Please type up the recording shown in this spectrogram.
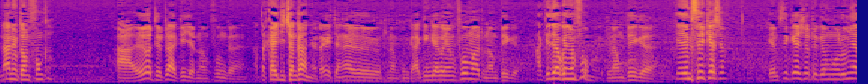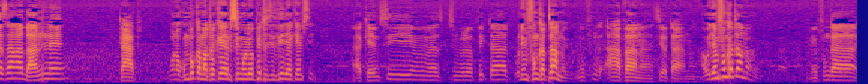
Nani utamfunga? Ah, yoyote tu akija tunamfunga. Atakayejichanganya. Changanya yeye tunamfunga. Akiingia kwenye mfumo tunampiga. Akija kwenye mfumo. Tunampiga. KMC kesho. KMC kesho tukimhurumia sana ba nne tatu. Unakumbuka matokeo ya msimu uliopita dhidi ya KMC? Ah, KMC msimu uliopita Ulimfunga tano. nimefunga ah, hapana, sio tano. Hujamfunga tano? Nimefunga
